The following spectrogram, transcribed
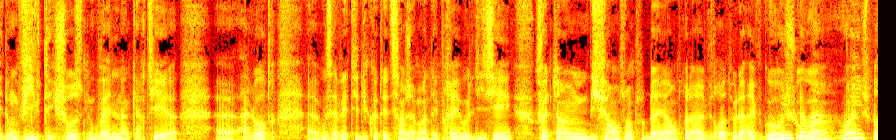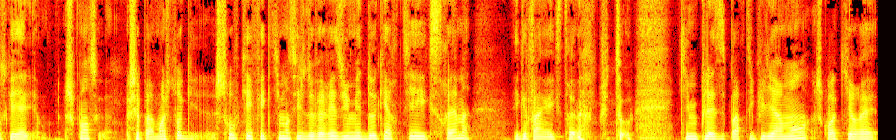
et donc vivre des choses nouvelles d'un quartier à l'autre. vous avez été du côté de Saint-Germain-des-Prés, vous le disiez. Vous faites une différence entre d'ailleurs entre la rive droite ou la rive gauche Oui, oui je pense qu'il y a, je pense, je sais pas, moi je trouve, je trouve qu'effectivement si je devais résumer deux quartiers extrêmes, et enfin extrêmes plutôt, qui me plaisent particulièrement, je crois qu'il y aurait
